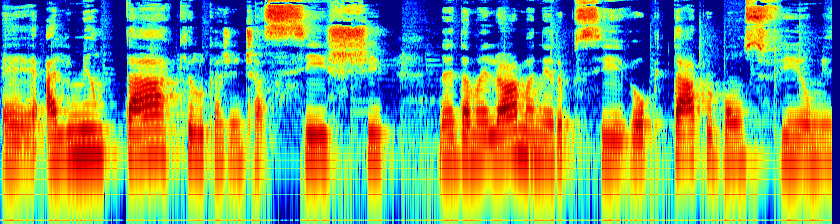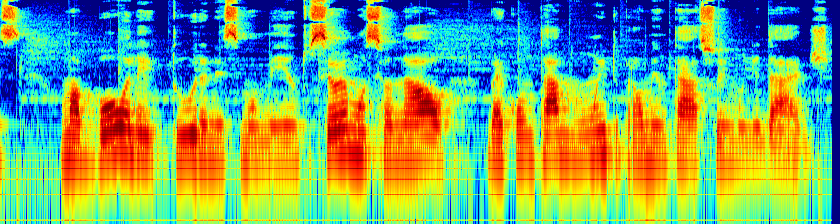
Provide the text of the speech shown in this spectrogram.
é, alimentar aquilo que a gente assiste né, da melhor maneira possível, optar por bons filmes, uma boa leitura nesse momento. Seu emocional vai contar muito para aumentar a sua imunidade.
